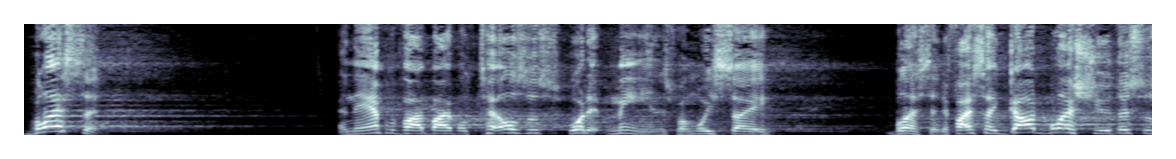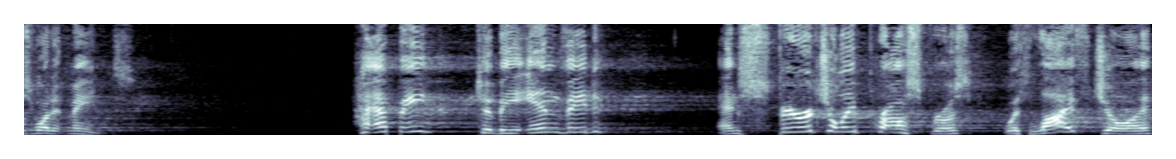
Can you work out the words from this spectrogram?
Blessed. And the Amplified Bible tells us what it means when we say blessed. If I say God bless you, this is what it means. Happy to be envied and spiritually prosperous with life joy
